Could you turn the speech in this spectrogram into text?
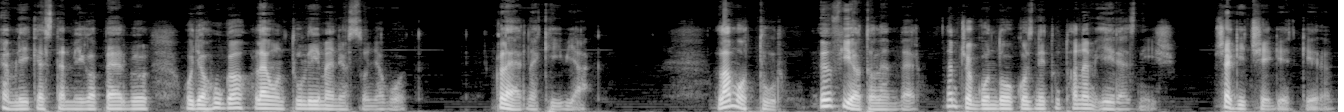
Emlékeztem még a perből, hogy a huga Leon Tulé menyasszonya volt. Claire-nek hívják. Lamottur, ön fiatal ember, nem csak gondolkozni tud, hanem érezni is. Segítségét kérem.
